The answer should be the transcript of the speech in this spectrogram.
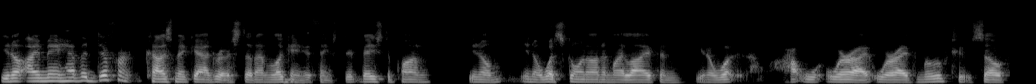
you know, I may have a different cosmic address that I'm looking at things based upon, you know, you know what's going on in my life and you know what, how, where I where I've moved to. So,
